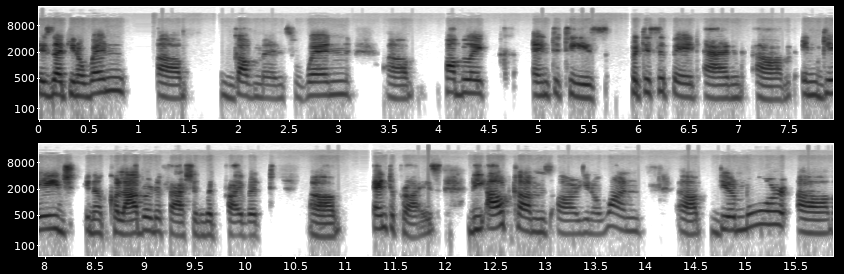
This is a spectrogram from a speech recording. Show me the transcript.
is that you know when uh, governments, when uh, public entities participate and um, engage in a collaborative fashion with private uh, enterprise the outcomes are you know one uh, they're more uh,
